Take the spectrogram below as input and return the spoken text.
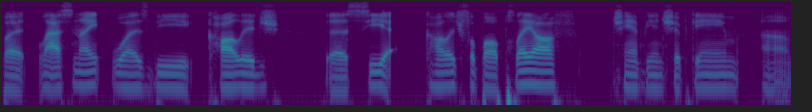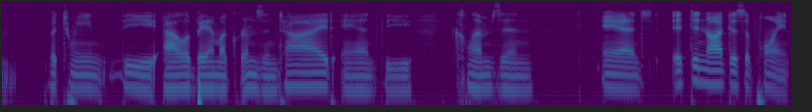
But last night was the college the C college football playoff championship game um, between the Alabama Crimson Tide and the Clemson, and it did not disappoint.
